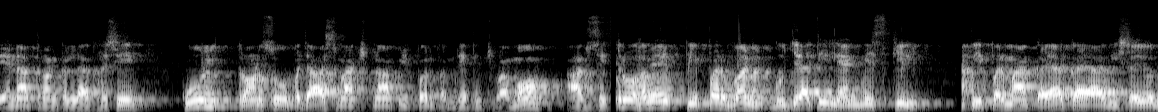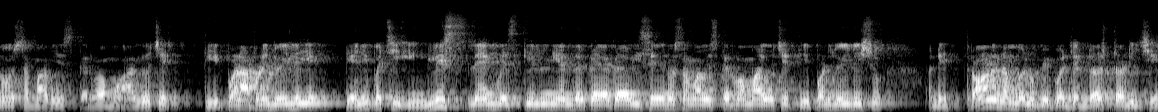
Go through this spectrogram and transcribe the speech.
તેના ત્રણ કલાક હશે. કુલ ત્રણસો પચાસ માર્ક્સના પેપર તમને પૂછવામાં આવશે. મિત્રો, હવે paper one, Gujarati language skill. પેપરમાં કયા કયા વિષયોનો સમાવેશ કરવામાં આવ્યો છે તે પણ આપણે જોઈ લઈએ. તેની પછી ઇંગ્લિશ લેંગ્વેજ સ્કિલની અંદર કયા કયા વિષયોનો સમાવેશ કરવામાં આવ્યો છે તે પણ જોઈ લઈશું. અને ત્રણ નંબરનું પેપર જનરલ સ્ટડી છે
